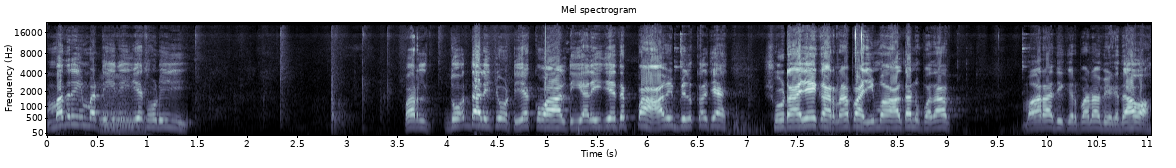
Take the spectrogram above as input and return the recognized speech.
ਮਦਰੀ ਮੱਟੀ ਦੀ ਜੇ ਥੋੜੀ ਜੀ। ਪਰ ਦੁੱਧ ਵਾਲੀ ਝੋਟੀ ਹੈ ਕੁਆਲਿਟੀ ਵਾਲੀ ਜੇ ਤੇ ਭਾ ਵੀ ਬਿਲਕੁਲ ਜੇ ਛੋਟਾ ਜਿਹਾ ਹੀ ਕਰਨਾ ਭਾਜੀ ਮਾਲ ਤੁਹਾਨੂੰ ਪਤਾ ਮਹਾਰਾਜ ਦੀ ਕਿਰਪਾ ਨਾਲ ਵਿਕਦਾ ਵਾ।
